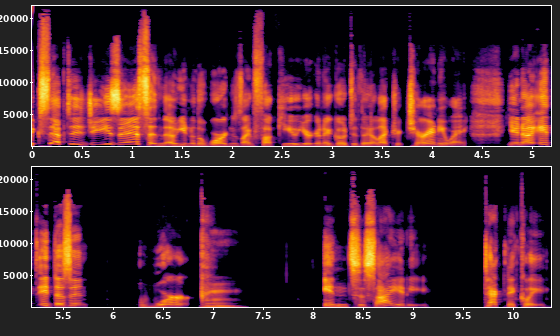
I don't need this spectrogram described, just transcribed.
accepted Jesus, and uh, you know the warden's like, "Fuck you! You're gonna go to the electric chair anyway." You know, it it doesn't work Mm. in society, technically,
